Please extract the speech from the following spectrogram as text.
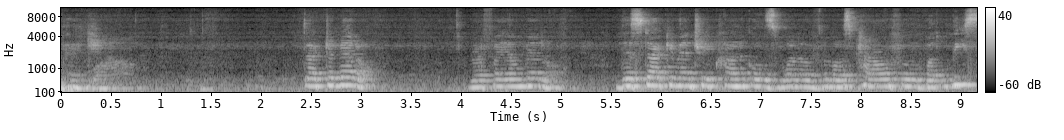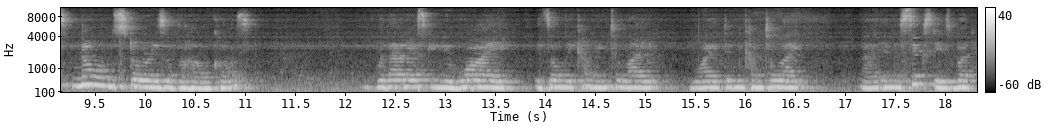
Thank you. Dr. Medoff, Rafael Medoff. This documentary chronicles one of the most powerful but least known stories of the Holocaust. Without asking you why it's only coming to light, why it didn't come to light uh, in the 60s, but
